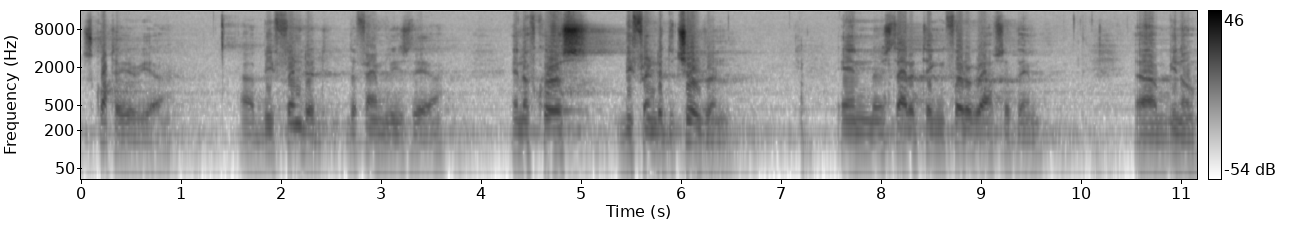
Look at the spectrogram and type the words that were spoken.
squatter area uh, befriended the families there and of course befriended the children and uh, started taking photographs of them. Um, you know,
